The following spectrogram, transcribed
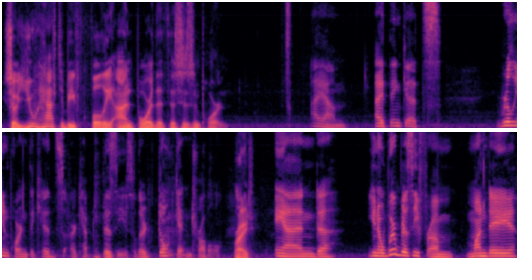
so you have to be fully on board that this is important. I am. I think it's really important the kids are kept busy so they don't get in trouble. Right? And, you know, we're busy from Monday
